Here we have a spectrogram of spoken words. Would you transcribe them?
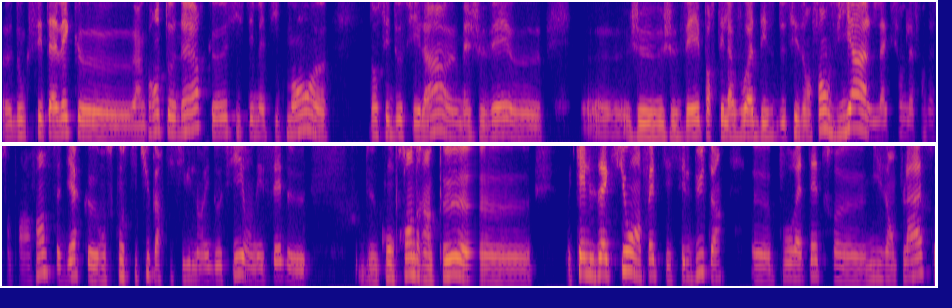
donc, c'est avec un grand honneur que systématiquement, dans ces dossiers-là, euh, je, vais, euh, euh, je, vais porter la voix de ces enfants via l'action de la Fondation pour l'enfance, c'est-à-dire qu'on se constitue partie civile dans les dossiers, on essaie de, de comprendre un peu quelles actions, en fait, c'est le but, hein, pourraient être mises en place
